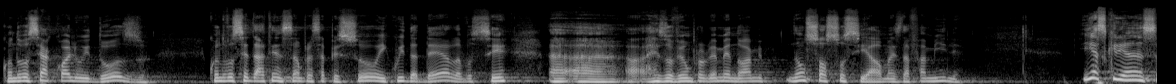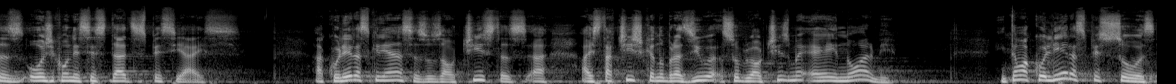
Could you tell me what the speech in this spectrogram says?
Quando você acolhe um idoso, quando você dá atenção para essa pessoa e cuida dela, você ah, ah, ah, resolveu um problema enorme, não só social, mas da família. E as crianças hoje com necessidades especiais? Acolher as crianças, os autistas, a, a estatística no Brasil sobre o autismo é enorme. Então, acolher as pessoas.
